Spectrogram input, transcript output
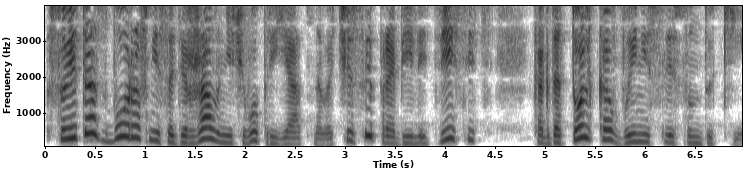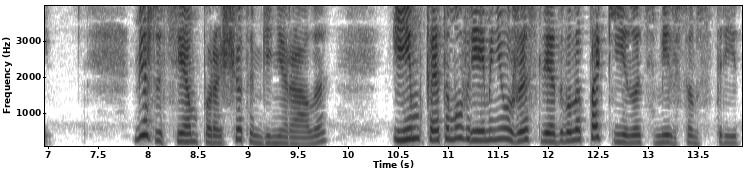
Суета сборов не содержала ничего приятного. Часы пробили десять, когда только вынесли сундуки. Между тем, по расчетам генерала, им к этому времени уже следовало покинуть Мильсом-стрит.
